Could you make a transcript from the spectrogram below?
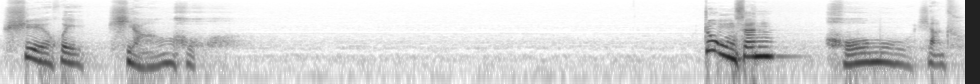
社会祥和，众生和睦相处。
